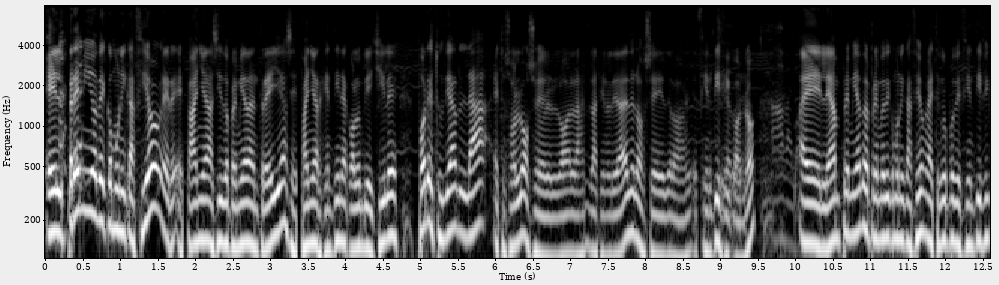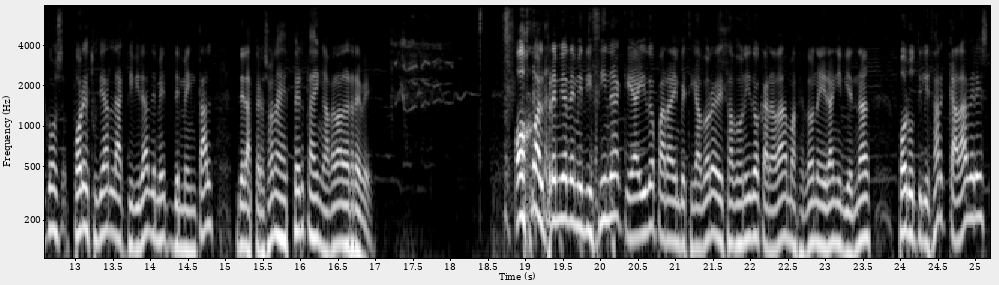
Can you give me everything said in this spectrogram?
El premio de comunicación, er- España ha sido premiada entre ellas, España, Argentina, Colombia y Chile, por estudiar la, estos son los, eh, las nacionalidades de los, eh, de los científicos, ¿no? Ah, vale. Eh, le han premiado el premio de comunicación a este grupo de científicos por estudiar la actividad de mental de las personas expertas en hablar al revés. Ojo al premio de medicina que ha ido para investigadores de Estados Unidos, Canadá, Macedonia, Irán y Vietnam por utilizar cadáveres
